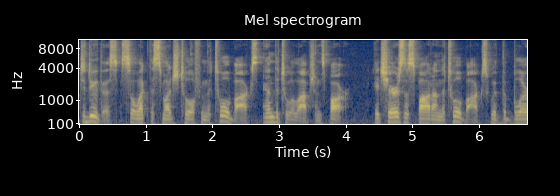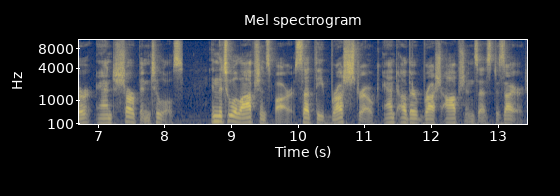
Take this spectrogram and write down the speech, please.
To do this, select the smudge tool from the toolbox and the tool options bar. It shares the spot on the toolbox with the blur and sharpen tools. In the tool options bar, set the brush stroke and other brush options as desired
